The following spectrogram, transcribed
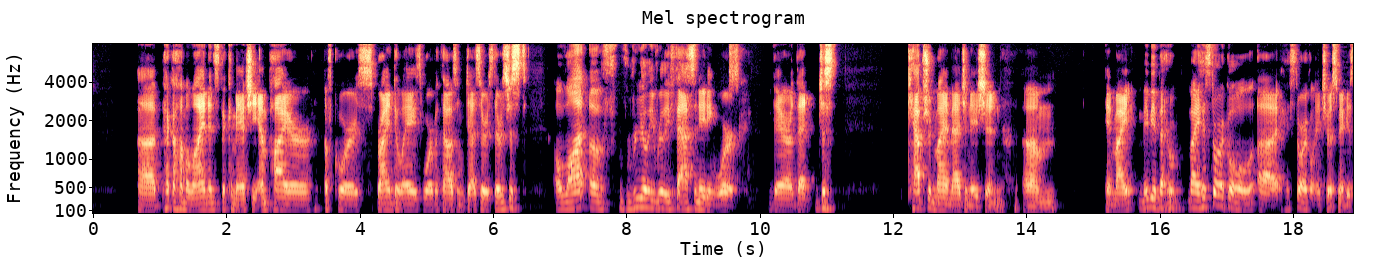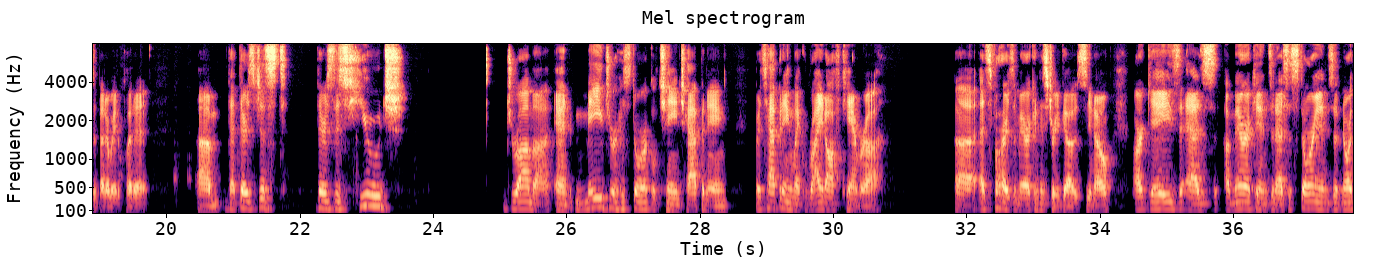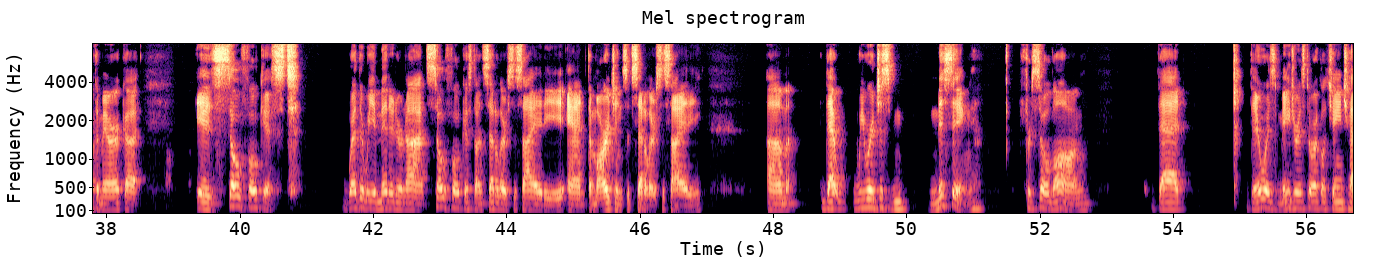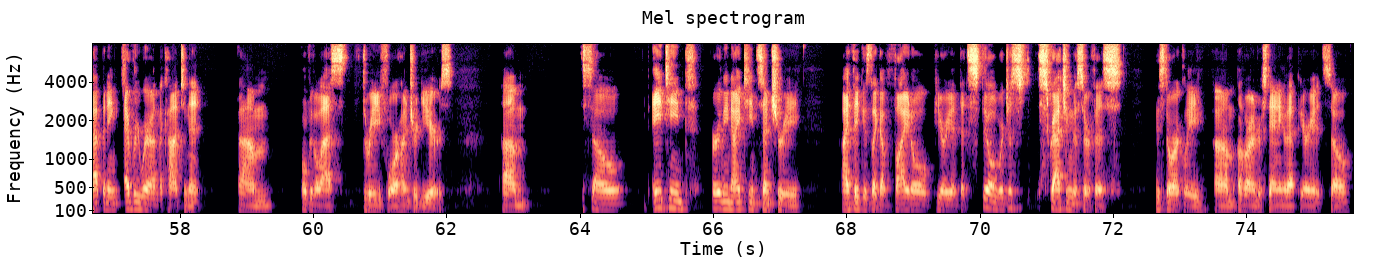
uh, Pekka Hamalainen's The Comanche Empire, of course, Brian DeLay's War of a Thousand Deserts. There's just a lot of really, really fascinating work there that just captured my imagination um, and my maybe a better my historical uh, historical interest maybe is a better way to put it. Um, that there's just there's this huge drama and major historical change happening, but it's happening like right off camera. Uh, as far as American history goes, you know, our gaze as Americans and as historians of North America is so focused, whether we admit it or not, so focused on settler society and the margins of settler society um, that we were just m- missing for so long that there was major historical change happening everywhere on the continent um, over the last three, four hundred years. Um, so, 18th, early 19th century, I think, is like a vital period that still we're just scratching the surface historically um, of our understanding of that period. So,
